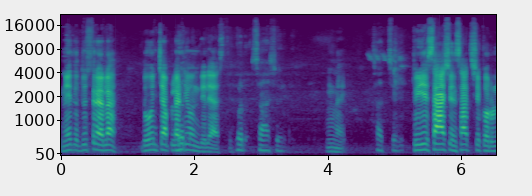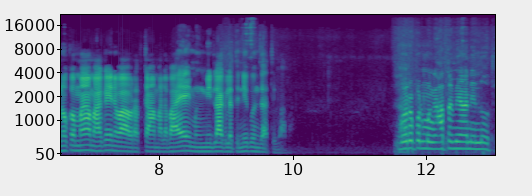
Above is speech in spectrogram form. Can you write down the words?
नाही तर दुसऱ्याला दोन चपला. ठेवून दिल्या असते. बरं सहाशे नाही. सातशे तू हे सहाशे आणि सातशे करू नको. मा मागे ना वावरात कामाला. बाय आहे, मग मी लागलं तर निघून जाते बाबा. बरं पण मग आता मी आणेल नव्हते.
